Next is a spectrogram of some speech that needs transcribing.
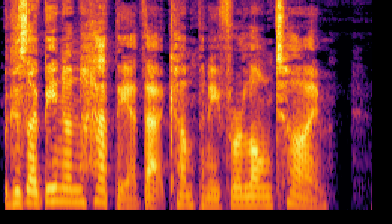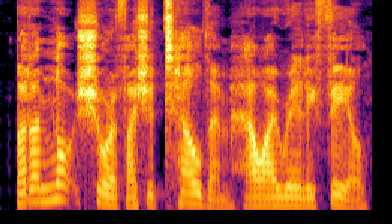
because I've been unhappy at that company for a long time, but I'm not sure if I should tell them how I really feel.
